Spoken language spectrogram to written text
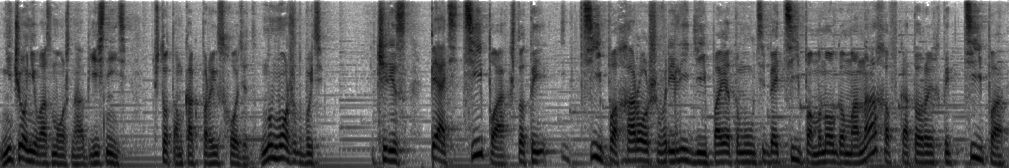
ничего невозможно объяснить, что там как происходит. Ну, может быть, через пять типа, что ты типа хорош в религии, поэтому у тебя типа много монахов, которых ты типа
